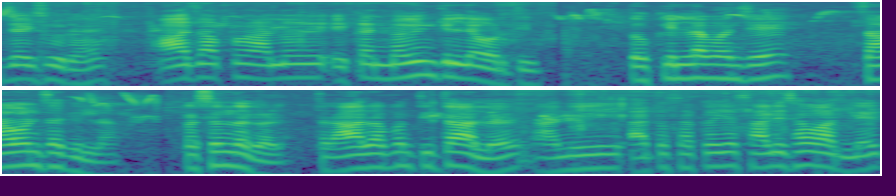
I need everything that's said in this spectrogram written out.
जयसूर जय शिवराय आज आपण आलो एका नवीन किल्ल्यावरती. तो किल्ला म्हणजे सावणचा किल्ला प्रसन्नगड. तर आज आपण तिथं आलो आहे आणि आता सकाळच्या साडेसहा वाजलेत.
